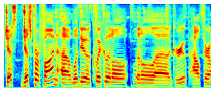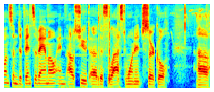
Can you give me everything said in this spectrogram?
Just just for fun, uh, we'll do a quick little little uh, group. I'll throw in some defensive ammo and I'll shoot uh, this last one inch circle uh,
